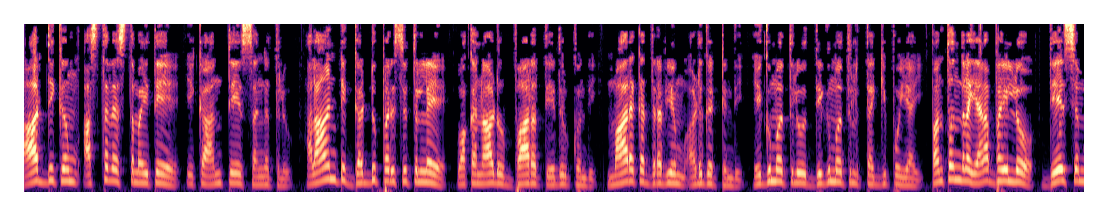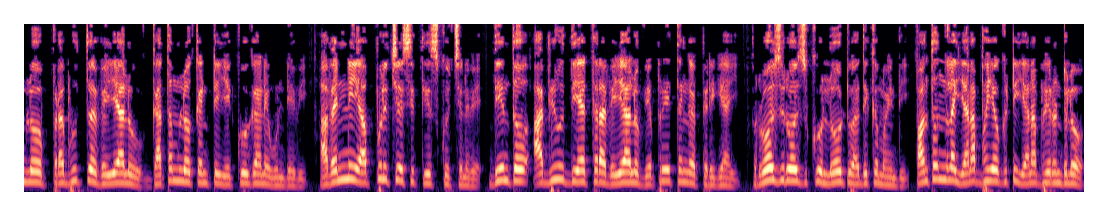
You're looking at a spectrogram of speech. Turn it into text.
ఆర్థికం అస్తవ్యస్తమైతే ఇక అంతే సంగతులు. అలాంటి గడ్డు పరిస్థితుల్నే ఒకనాడు భారత్ ఎదుర్కొంది. మారక ద్రవ్యం అడుగట్టింది. ఎగుమతులు దిగుమతులు తగ్గిపోయాయి. పంతొమ్మిది వందల ఎనభైలో దేశంలో ప్రభుత్వ వ్యయాలు గతంలో కంటే ఎక్కువగానే ఉండేవి. అవన్నీ అప్పులు చేసి తీసుకొచ్చినవే. దీంతో అభివృద్ధియేతర వ్యయాలు విపరీతంగా పెరిగాయి. రోజు రోజుకు లోటు అధికమైంది. పంతొమ్మిది వందల ఎనభై ఒకటి ఎనభై రెండులో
